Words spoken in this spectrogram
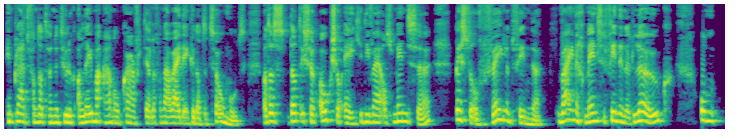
In plaats van dat we natuurlijk alleen maar aan elkaar vertellen van nou wij denken dat het zo moet. Want dat is, dat is er ook zo eentje die wij als mensen best wel vervelend vinden. Weinig mensen vinden het leuk om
